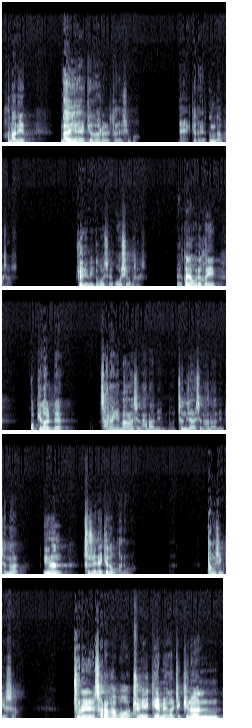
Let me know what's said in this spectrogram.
하나님 나의 기도를 들으시고 내 기도에 응답하소서. 주님이 이곳에 오시옵소서. 네, 그냥 우리 흔히 기도할 때 사랑이 많으신 하나님, 뭐 전지하신 하나님, 전능한 이런 수준의 기도가 아니고 당신께서 주를 사랑하고 주의 계명을 지키는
